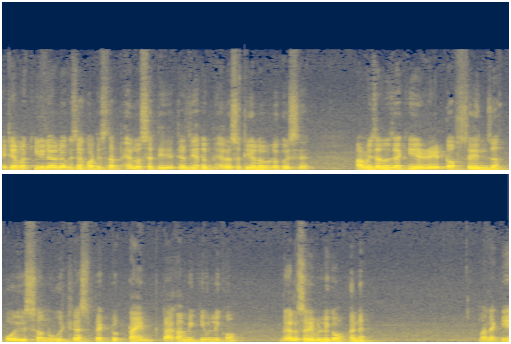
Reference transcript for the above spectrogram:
এতিয়া আমাক কি উলিয়াবলৈ কৈছে? হোৱাট ইজ দ্য ভেলচিটি এতিয়া যিহেতু ভেলচিটি উলিয়াবলৈ কৈছে আমি জানো যে কি rate of change of position with respect to time তাক আমি কি বুলি কওঁ? ভেলচিটি বুলি কওঁ হয়নে? মানে কি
